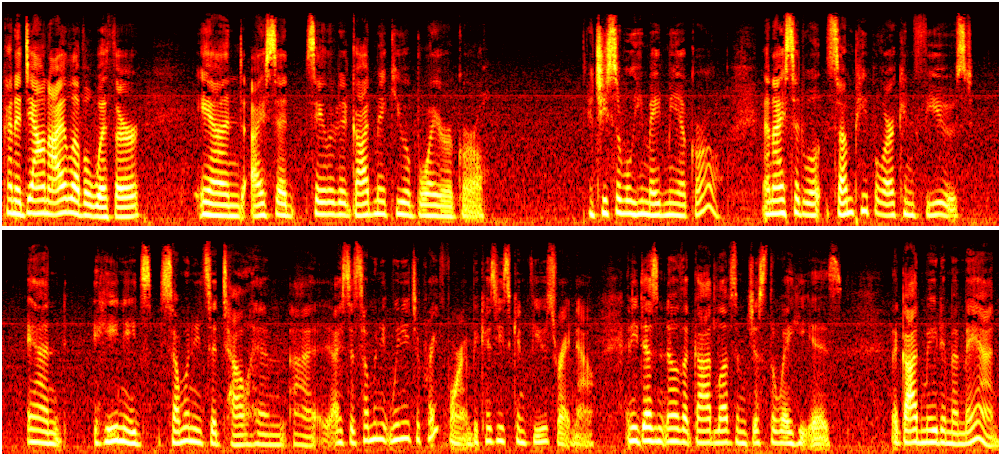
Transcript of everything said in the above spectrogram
kind of down eye level with her and I said, Sailor, did God make you a boy or a girl? And she said, Well, he made me a girl. And I said, Well, some people are confused. And he needs, someone needs to tell him. Uh, I said, Someone, we need to pray for him because he's confused right now. And he doesn't know that God loves him just the way he is, that God made him a man.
